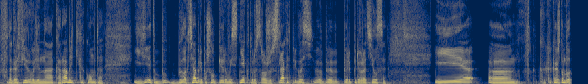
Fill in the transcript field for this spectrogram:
фотографировали на кораблике каком-то, и это был октябрь, и пошел первый снег, который сразу же в слякоть пригласи... Э, превратился. И как, же там было?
